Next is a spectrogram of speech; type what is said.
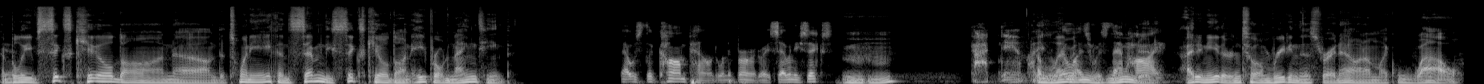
I Yeah. believe six killed on, uh, on the 28th and 76 killed on April 19th. That was the compound when it burned, right? 76? Mm-hmm. God damn, I didn't realize it was that high. I didn't either until I'm reading this right now, and I'm like, wow.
